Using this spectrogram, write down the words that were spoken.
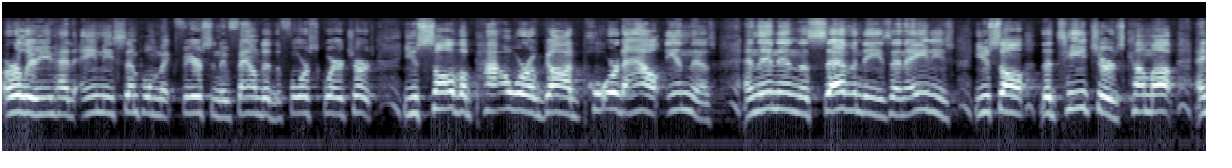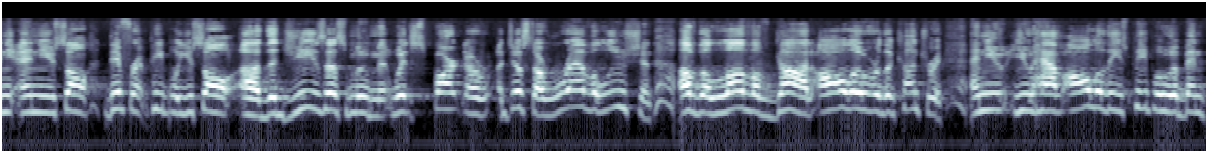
earlier, you had Aimee Semple McPherson, who founded the Foursquare Church. You saw the power of God poured out in this. And then in the 70s and 80s, you saw the teachers come up and, and you saw different people. You saw uh, the Jesus movement, which sparked a, just a revolution of the love of God all over the country. And you, you have all of these people who have been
